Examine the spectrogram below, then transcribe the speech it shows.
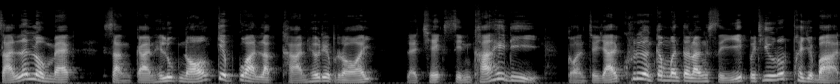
สันและโลแม็ก สั่งการให้ลูกน้องเก็บกวาดหลักฐานให้เรียบร้อย และเช็คสินค้าให้ดี ก่อนจะย้ายเครื่องกำมันตรังสีไปที่รถพยาบาล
